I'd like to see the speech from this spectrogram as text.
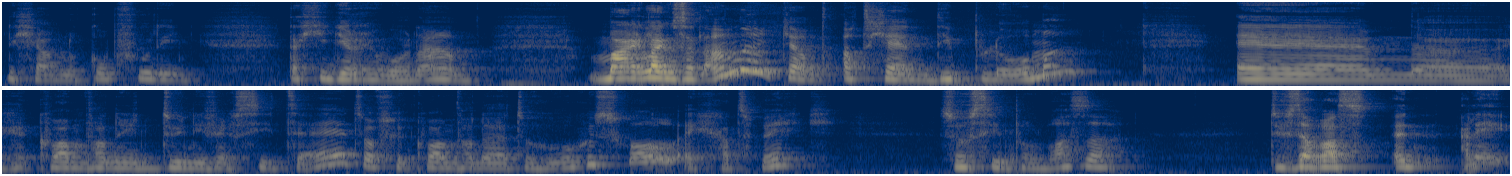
lichamelijke opvoeding. Dat ging er gewoon aan. Maar langs de andere kant had jij een diploma en uh, je kwam van de universiteit of je kwam vanuit de hogeschool en je had werk. Zo simpel was dat. Dus dat was een, een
